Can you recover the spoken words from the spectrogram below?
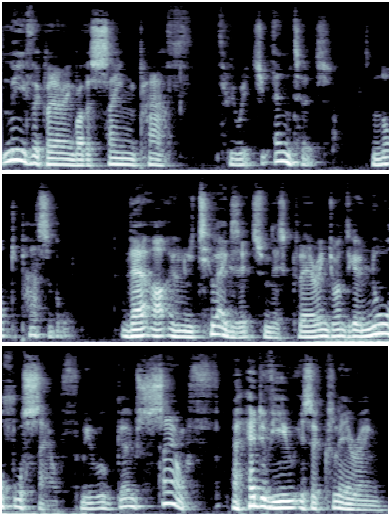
leave the clearing by the same path through which you entered. It's not passable. There are only two exits from this clearing. Do you want to go north or south? We will go south. Ahead of you is a clearing.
